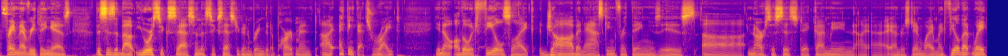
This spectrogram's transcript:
frame everything as this is about your success and the success you're going to bring the department. I, I think that's right. You know, although it feels like job and asking for things is uh, narcissistic. I mean, I, I, understand why it might feel that way.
